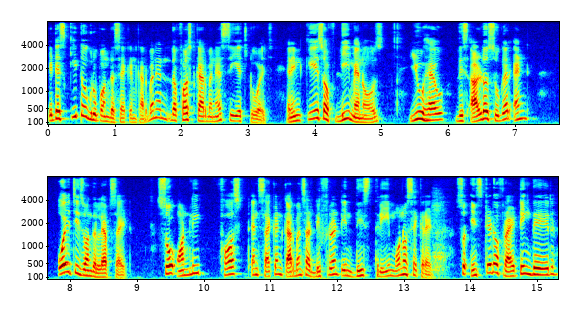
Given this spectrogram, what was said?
it has keto group on the second carbon and the first carbon has CH2OH. And in case of D-mannose, you have this aldose sugar and OH is on the left side. So, only first and second carbons are different in these three monosaccharide. So, instead of writing their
